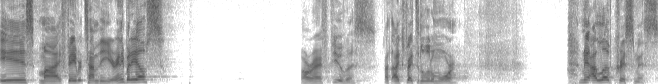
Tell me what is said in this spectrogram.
is my favorite time of the year. Anybody else? All right, a few of us. I, I expected a little more. Man, I love Christmas.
